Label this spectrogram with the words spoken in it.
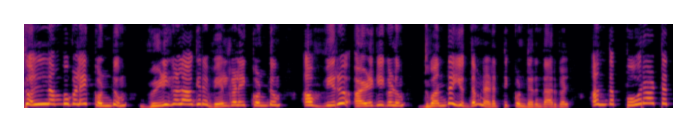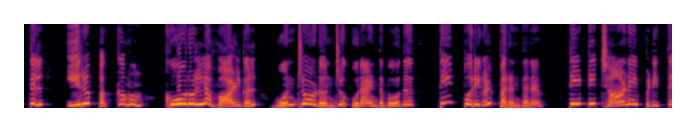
சொல்லம்புகளைக் கொண்டும் விழிகளாகிற வேல்களைக் கொண்டும் அவ்விரு அழகிகளும் துவந்த யுத்தம் நடத்தி கொண்டிருந்தார்கள். அந்த போராட்டத்தில் இரு பக்கமும் கூறுள்ள வாள்கள் ஒன்றோடொன்று உராய்ந்தபோது தீப்பொறிகள் பறந்தன. தீட்டி சாணை பிடித்த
